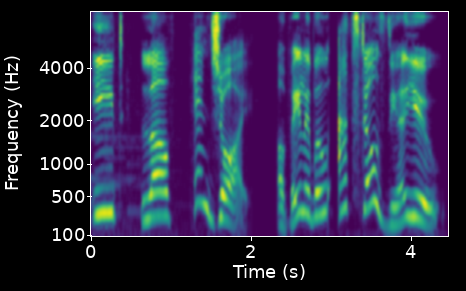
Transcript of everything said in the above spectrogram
Eat, love, enjoy. Available at stores near you.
